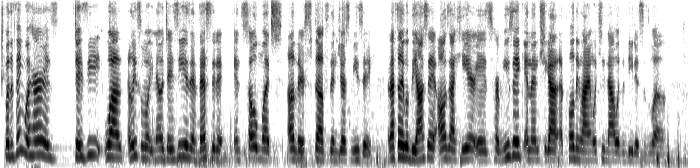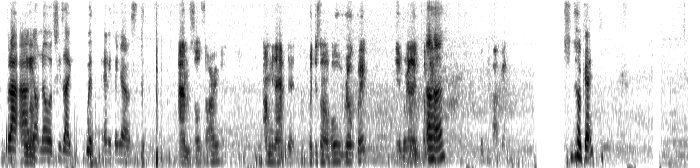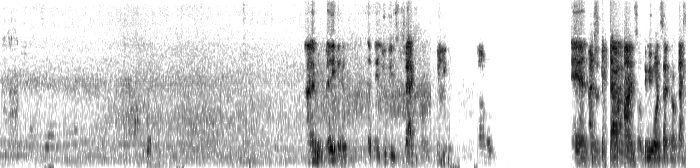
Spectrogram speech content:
But the thing with her is Jay Z. Well, at least what you know, Jay Z is invested in- so much other stuff than just music. And I feel like with Beyonce, all I hear is her music, and then she got a clothing line, which she's now with Adidas as well. But I, I don't know if she's like with anything else. I'm so sorry. I'm gonna have to put this on hold real quick, and we're gonna come Uh back. huh. Okay. I'm in Vegas, and they do these checks from meetings. And I just got out of mine, so give me one second, okay?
